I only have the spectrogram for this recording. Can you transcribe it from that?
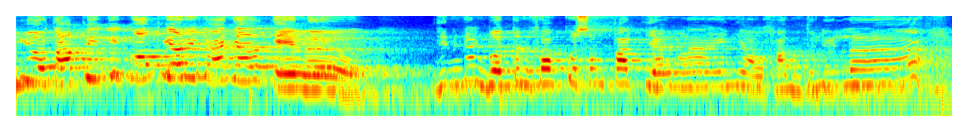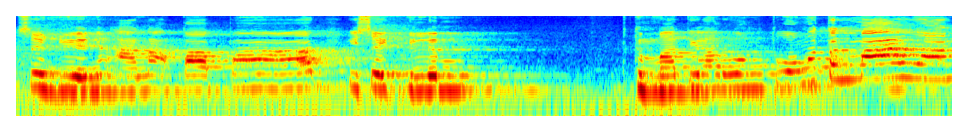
iya, tapi iki kopior iki anyel ke lho. kan buatan fokus empat yang lainnya Alhamdulillah Sendiri anak papat Bisa gelem Gemati arwang tua Ngoten mawon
